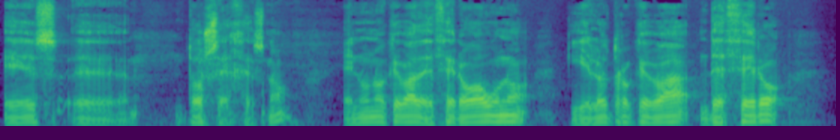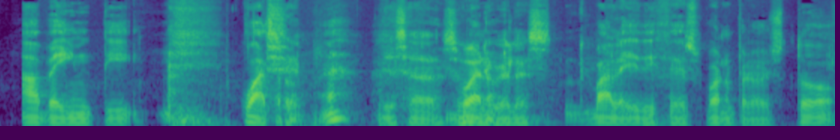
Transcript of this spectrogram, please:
es eh, dos ejes, ¿no? En uno que va de 0 a 1 y el otro que va de 0 a 24. Sí. ¿eh? Y esos Bueno, niveles. vale, y dices, bueno, pero esto,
